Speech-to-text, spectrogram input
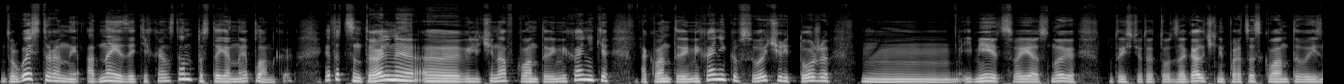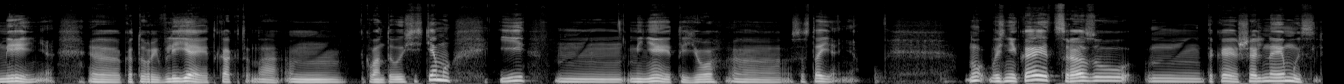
С другой стороны, одна из этих констант, постоянная планка, это центральная э, величина в квантовой механике, а квантовая механика, в свою очередь, тоже м- имеет в своей основе, ну, то есть вот этот вот загадочный процесс квантового измерения, э, который влияет как-то на м- квантовую систему и м- меняет ее э, состояние. Ну, возникает сразу такая шальная мысль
